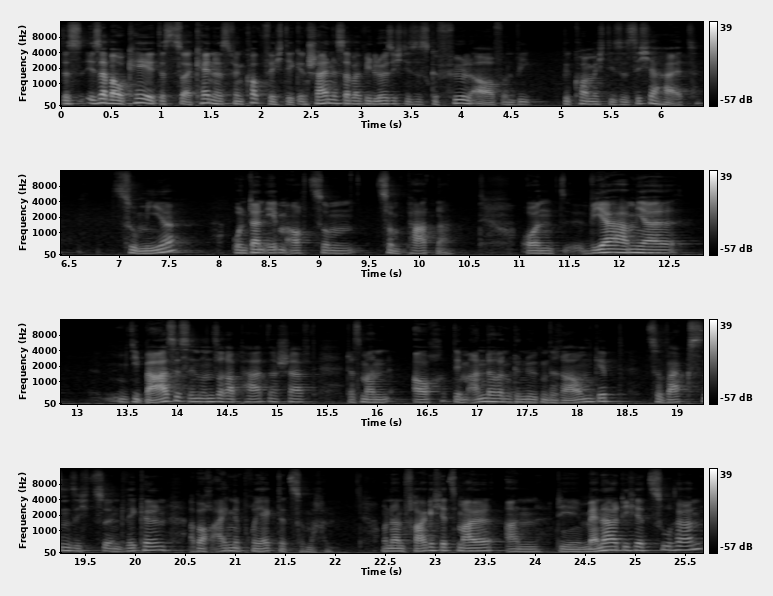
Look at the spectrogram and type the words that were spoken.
das ist aber okay, das zu erkennen, ist für den Kopf wichtig. Entscheidend ist aber, wie löse ich dieses Gefühl auf und wie bekomme ich diese Sicherheit zu mir und dann eben auch zum, zum Partner. Und wir haben ja die Basis in unserer Partnerschaft, dass man auch dem anderen genügend Raum gibt, zu wachsen, sich zu entwickeln, aber auch eigene Projekte zu machen. Und dann frage ich jetzt mal an die Männer, die hier zuhören,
